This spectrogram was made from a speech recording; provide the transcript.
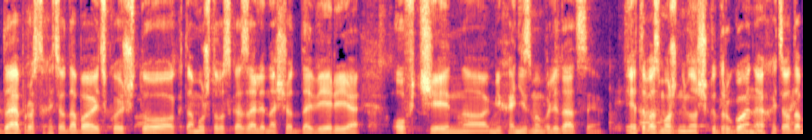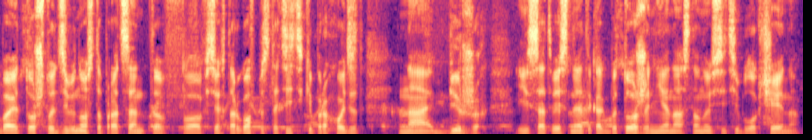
Да, я просто хотел добавить кое-что к тому, что вы сказали насчет доверия офчейн а, механизмам валидации. Это, возможно, немножечко другое, но я хотел добавить то, что 90% а, всех торгов по статистике проходят на биржах, и, соответственно, это как бы тоже не на основной сети блокчейна.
